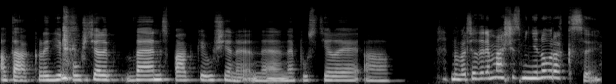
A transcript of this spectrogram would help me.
a tak. Lidi pouštěli ven, zpátky už je ne, ne, nepustili a No protože tady máš zmíněnou Raxi.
